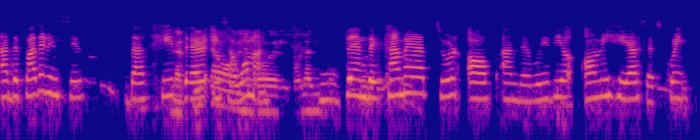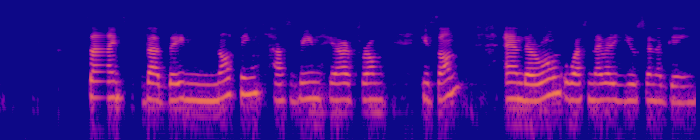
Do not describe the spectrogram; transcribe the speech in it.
And the father insists that he there is a woman. Then the camera turned off and the radio only hears a scream. Signs that they nothing has been heard from his son and the room was never used again.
